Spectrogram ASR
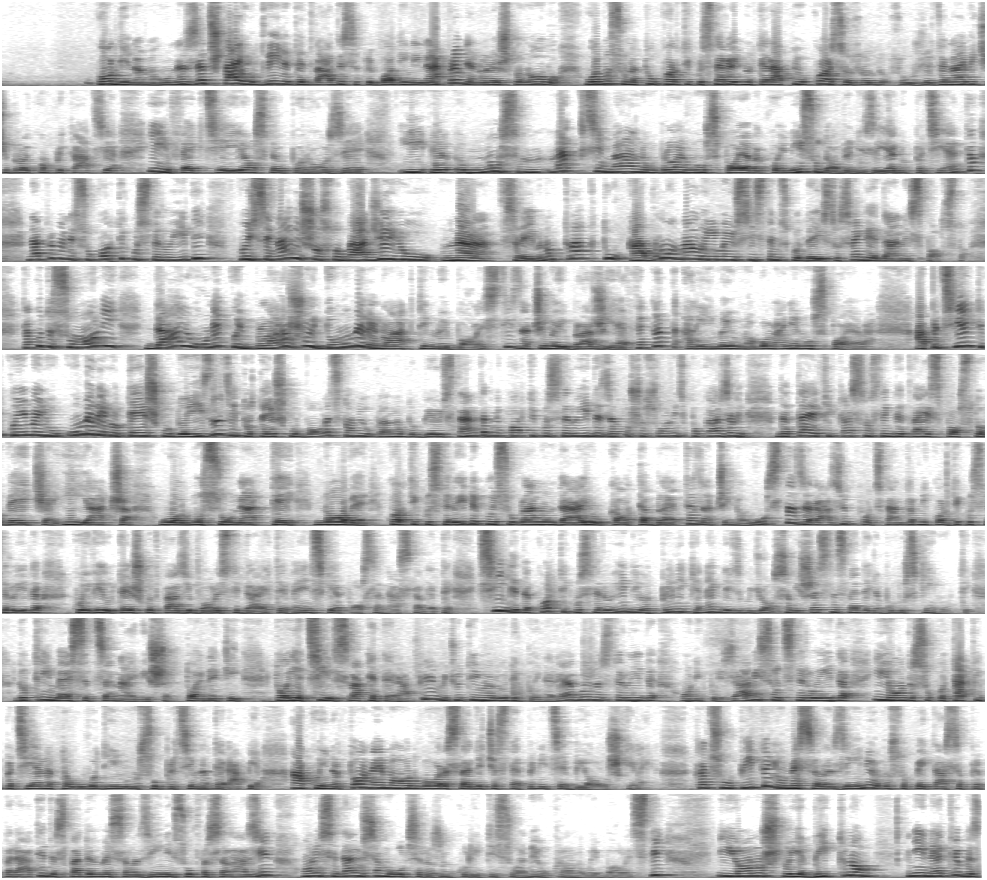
godinama unazad, šta je u 2020. godini napravljeno nešto novo u odnosu na tu kortikosteroidnu terapiju koja se služuje za najveći broj komplikacija i infekcije i osteoporoze i e, nus, maksimalnom brojem nus pojava koje nisu dobre ni za jednog pacijenta, napravljeni su kortikosteroidi koji se najviše oslobađaju na crevnom traktu, a vrlo malo imaju sistemsko dejstvo, svega 11%. Tako da su oni daju u nekoj blažoj do umereno aktivnoj bolesti, znači imaju blaži efekat, ali imaju mnogo manje nuspojava. A pacijenti koji imaju umereno tešku do izrazito tešku bolest, oni uglavnom dobijaju standardne kortikosteroide zato što su oni pokazali da ta efikasnost je 20% veća i jača u odnosu na te nove kortikosteroide koji se uglavnom daju kao tablete, znači na usta, za razliku od standardnih kortikosteroida koji vi u teškoj fazi bolesti dajete venski, a posle nastavljate. Cilj je da kortikosteroidi otprilike negde između 8 i 16 nedelja budu skinuti do tri meseca najviše. To je neki, to je cilj svake terapije, međutim ima ljudi koji ne reaguju na steroide, oni koji zavise od steroida i onda su kod takvih pacijenata uvodi imunosupresivna terapija. Ako i na to nema odgovora, sledeća stepenica je biološki lek. Kad su u pitanju mesalazini, odnosno 5 asa preparati, da spadaju mesalazini i sulfasalazin, oni se daju samo u ulceroznom kolitisu, a ne u kronovoj bolesti. I ono što je bitno, Njih ne treba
